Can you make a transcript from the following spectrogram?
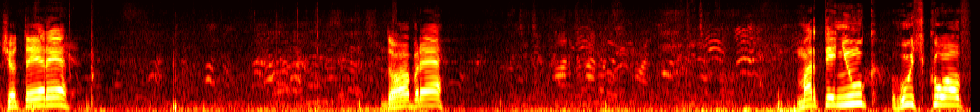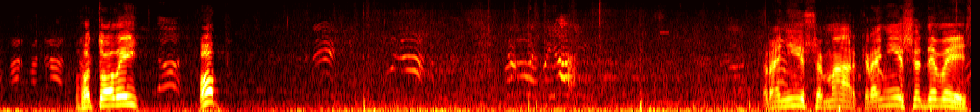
Чотири. Добре. Мартинюк, Гуськов. Готовий? Оп! Раніше, Марк, раніше дивись.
